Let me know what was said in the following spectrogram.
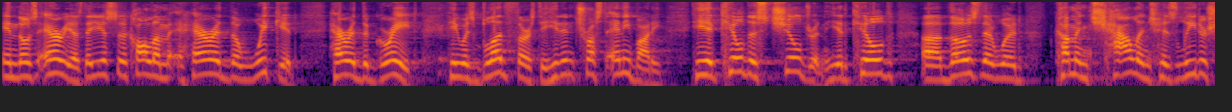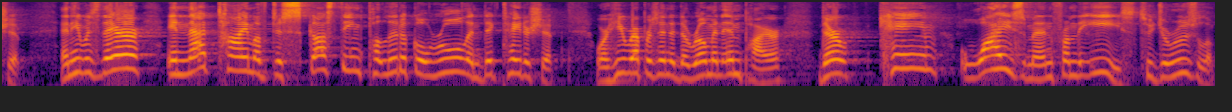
in those areas. They used to call him Herod the Wicked, Herod the Great. He was bloodthirsty. He didn't trust anybody. He had killed his children. He had killed uh, those that would come and challenge his leadership. And he was there in that time of disgusting political rule and dictatorship, where he represented the Roman Empire. There came wise men from the east to Jerusalem.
